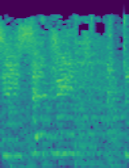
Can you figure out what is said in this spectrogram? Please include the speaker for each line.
Speaker 1: 6, 7, 8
